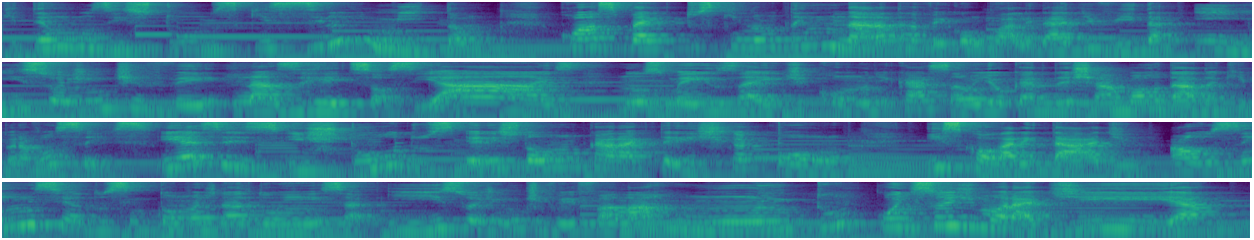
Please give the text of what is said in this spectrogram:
que tem alguns estudos que se limitam com aspectos que não tem nada a ver com qualidade de vida. E isso a gente vê nas redes sociais, nos meios aí de comunicação. E eu quero deixar abordado aqui para vocês. E esses estudos, eles tomam característica como escolaridade, ausência dos sintomas da doença. E isso a gente vê falar muito, condições de moradia,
